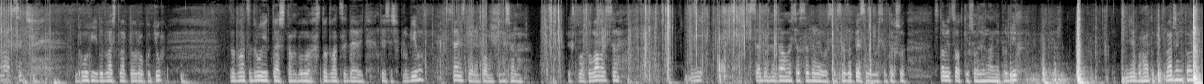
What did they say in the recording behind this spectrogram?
22 до 24 року тюб. За 22 теж там було 129 тисяч пробігу. Вся історія повністю. Машина експлуатувалася і все доглядалося, все дивилося, все записувалося. Так що 100% що оригінальний пробіг. Є багато підтверджень тому.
